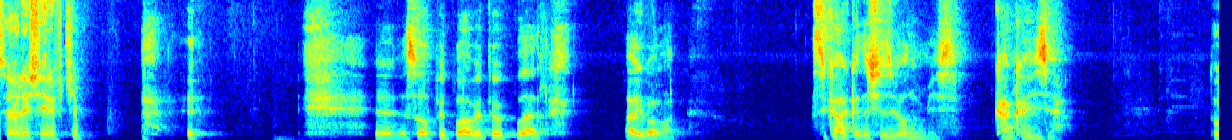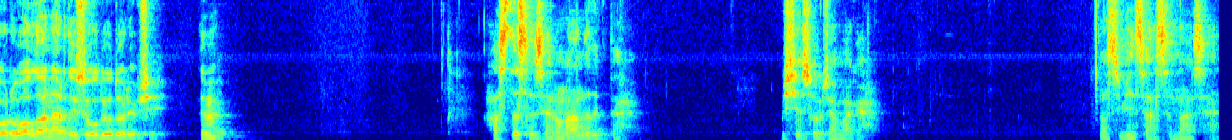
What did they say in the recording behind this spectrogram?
Söyle Şerif kim? Ee, sohbet muhabbet yok mu lan? Ayıp ama. Sık arkadaşız ya oğlum biz. Kankayız ya. Doğru vallahi neredeyse oluyordu öyle bir şey. Değil mi? Hastasın sen onu anladık da. Bir şey soracağım aga. Nasıl bir insansın lan sen?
